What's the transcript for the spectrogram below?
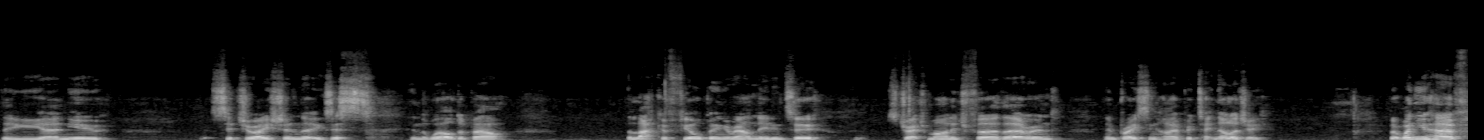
the uh, new situation that exists in the world about the lack of fuel being around, needing to stretch mileage further and embracing hybrid technology. But when you have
